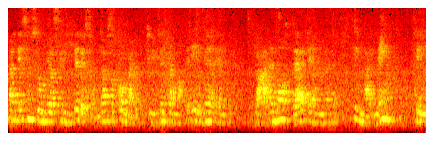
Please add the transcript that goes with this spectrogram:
Men jeg syns jo med å skrive det sånn, da, så kommer det tydelig frem at det er mer en væremåte, en tilnærming til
